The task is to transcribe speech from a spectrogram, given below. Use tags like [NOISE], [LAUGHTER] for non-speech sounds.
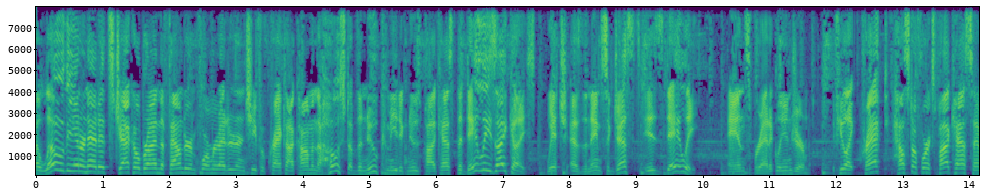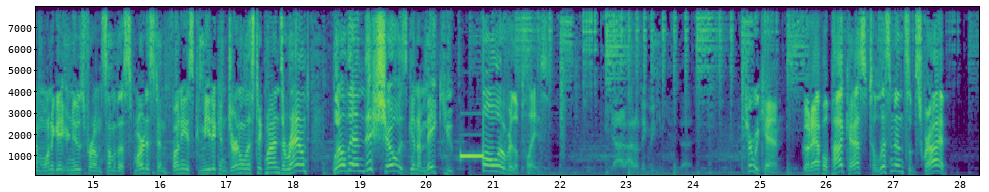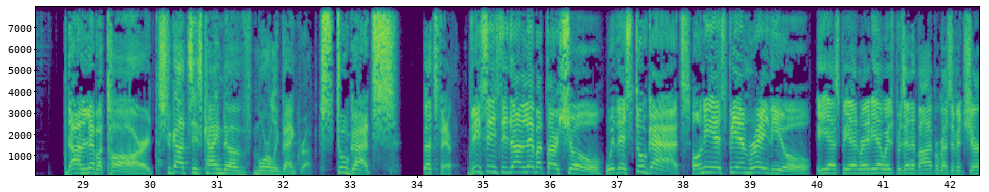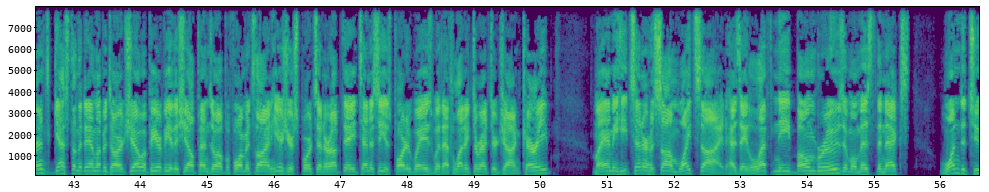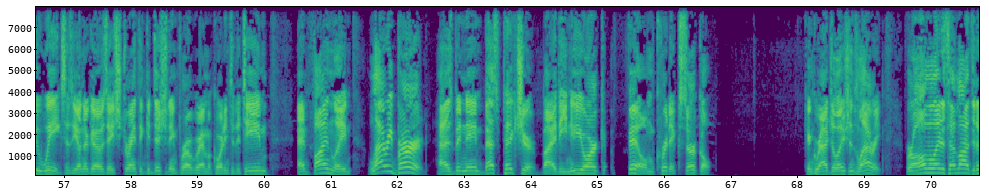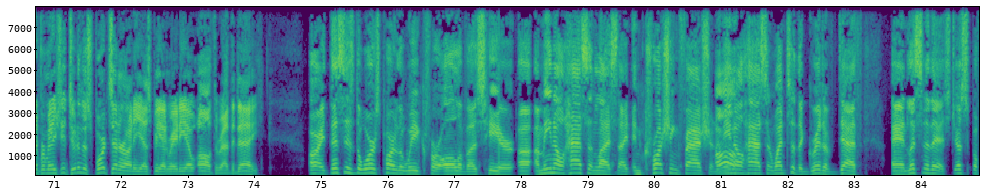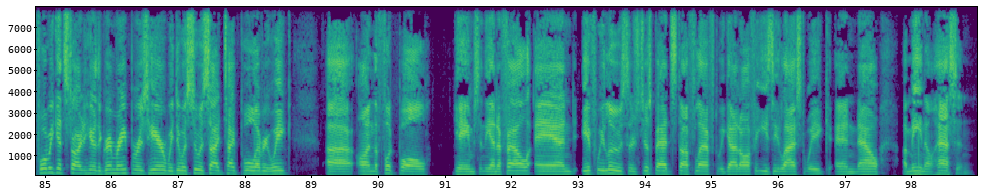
Hello, the internet. It's Jack O'Brien, the founder and former editor in chief of Cracked.com and the host of the new comedic news podcast, The Daily Zeitgeist, which, as the name suggests, is daily and sporadically in German. If you like cracked, How Stuff Works podcasts and want to get your news from some of the smartest and funniest comedic and journalistic minds around, well, then this show is going to make you all over the place. Yeah, I don't think we can use that. Sure, we can. Go to Apple Podcasts to listen and subscribe. Don Lebatard. Stugotz is kind of morally bankrupt. Stugotz. That's fair. This is the Dan Le Batard Show with the Stugotz on ESPN Radio. ESPN Radio is presented by Progressive Insurance. Guest on the Dan Le Batard Show appear via the Shell Pennzoil Performance Line. Here's your SportsCenter update. Tennessee has parted ways with athletic director John Curry. Miami Heat center Hassan Whiteside has a left knee bone bruise and will miss the next one to two weeks as he undergoes a strength and conditioning program, according to the team. And finally, Larry Bird has been named Best Picture by the New York Film Critics Circle. Congratulations, Larry. For all the latest headlines and information, tune in the SportsCenter on ESPN Radio all throughout the day. All right, this is the worst part of the week for all of us here. Uh, Amin Elhassan last night in crushing fashion. Amin Oh. Elhassan went to the grid of death. And listen to this. Just before we get started here, the Grim Reaper is here. We do a suicide type pool every week uh, on the football games in the NFL. And if we lose, there's just bad stuff left. We got off easy last week. And now Amin Elhassan.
